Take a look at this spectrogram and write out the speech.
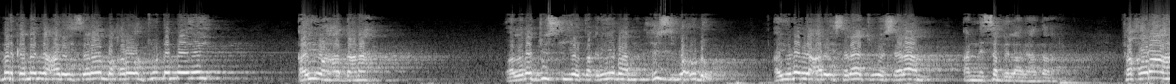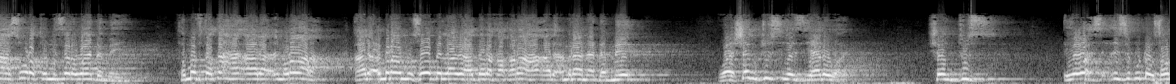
marka nabiga calayhi salaam baqaro intuu dhammeeyey ayuu haddana waa laba juz iyo taqriiban xisb wax u dhow ayuu nabiga calayhi salaatu wasalaam annisa bilaabay haddana. Faqara'ahaa suuratu nisana waa dhammeeyey uma iftataxa aala cimraana aali cimraan buu soo bilaabay haddana faqara'aha aali cimraanna dhammee. Waa shan juz iyo ziyaado waay shan juz iyo wax xisib u dhow soo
